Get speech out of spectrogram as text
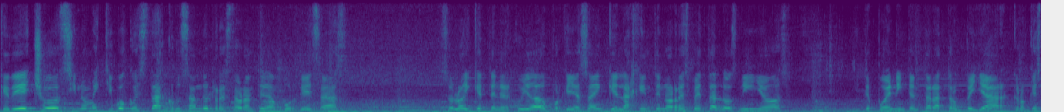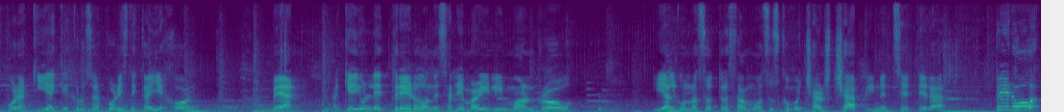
que de hecho, si no me equivoco, está cruzando el restaurante de hamburguesas. Solo hay que tener cuidado porque ya saben que la gente no respeta a los niños te pueden intentar atropellar. Creo que es por aquí, hay que cruzar por este callejón. Vean, aquí hay un letrero donde sale Marilyn Monroe y algunos otros famosos como Charles Chaplin, etc. Pero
